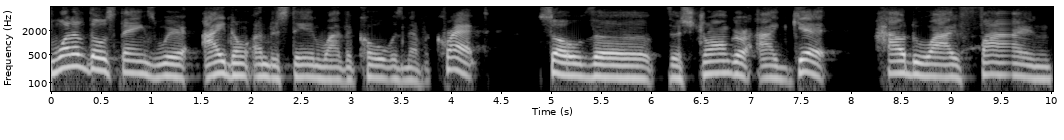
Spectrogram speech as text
one of those things where I don't understand why the code was never cracked. So the the stronger I get, how do I find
